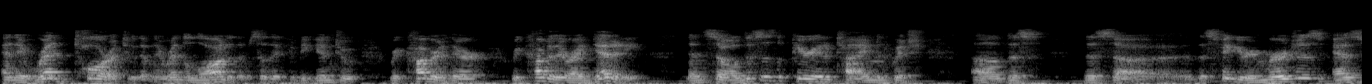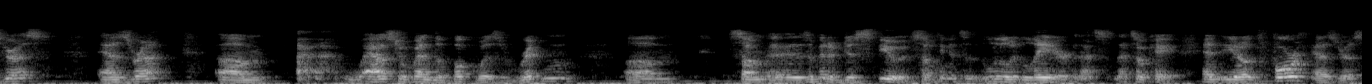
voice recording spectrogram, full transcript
and they read Torah to them. They read the law to them, so they could begin to recover their recover their identity. And so this is the period of time in which uh, this this uh, this figure emerges, Esdras, Ezra. Um, as to when the book was written, um, some there's a bit of dispute. Some think it's a little bit later, but that's that's okay. And you know, fourth Esdras,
